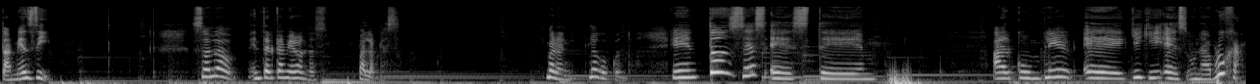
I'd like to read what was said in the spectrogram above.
También sí. Solo intercambiaron las palabras. Bueno, luego cuento. Entonces, este... Al cumplir, eh, Kiki es una bruja.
